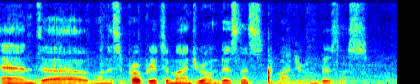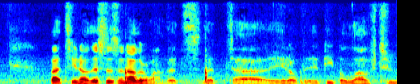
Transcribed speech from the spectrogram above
And uh, when it's appropriate to mind your own business, mind your own business. But you know, this is another one that's that uh, you know people love to,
